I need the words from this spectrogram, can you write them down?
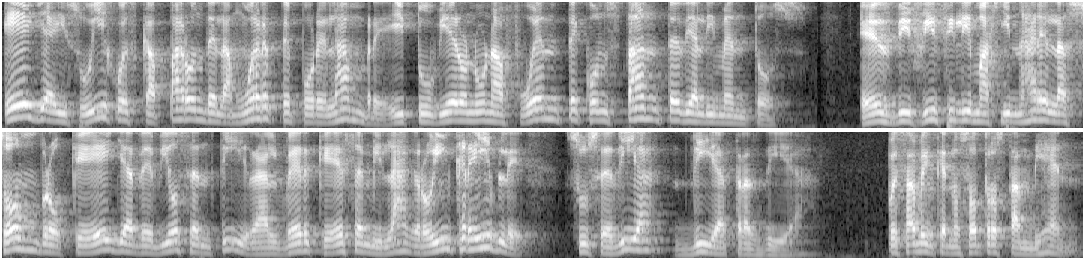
Ella y su hijo escaparon de la muerte por el hambre y tuvieron una fuente constante de alimentos. Es difícil imaginar el asombro que ella debió sentir al ver que ese milagro increíble sucedía día tras día. Pues saben que nosotros también.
